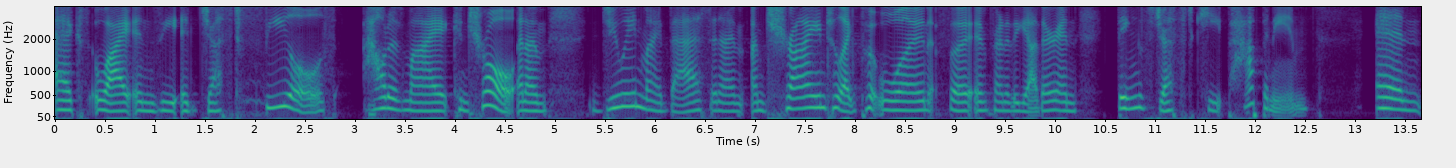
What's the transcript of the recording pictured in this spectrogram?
X, Y, and Z, it just feels out of my control. And I'm doing my best and I'm I'm trying to like put one foot in front of the other and things just keep happening. And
